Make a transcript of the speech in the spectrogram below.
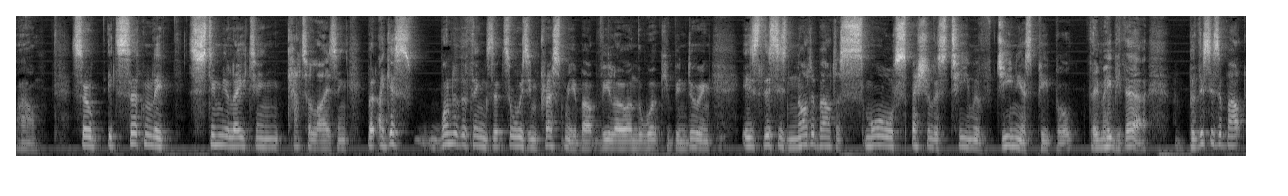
Wow. So it's certainly stimulating, catalyzing. But I guess one of the things that's always impressed me about Wilo and the work you've been doing is this is not about a small specialist team of genius people. They may be there, but this is about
